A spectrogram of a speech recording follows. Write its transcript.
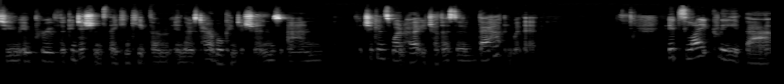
to improve the conditions. They can keep them in those terrible conditions and the chickens won't hurt each other, so they're happy with it. It's likely that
